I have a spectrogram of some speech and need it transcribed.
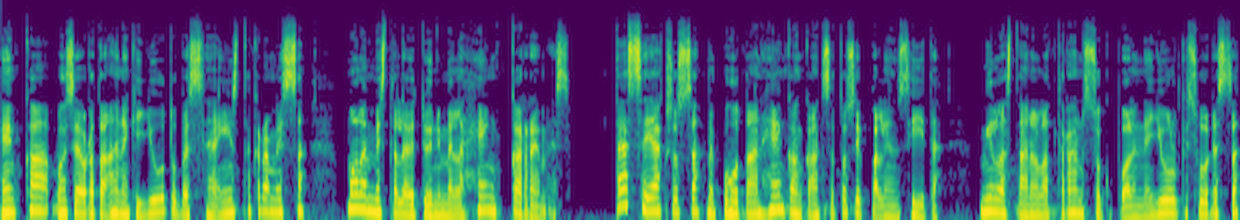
Henkkaa voi seurata ainakin YouTubessa ja Instagramissa, molemmista löytyy nimellä Henkka Remes. Tässä jaksossa me puhutaan Henkan kanssa tosi paljon siitä, millaista on olla transsukupuolinen julkisuudessa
